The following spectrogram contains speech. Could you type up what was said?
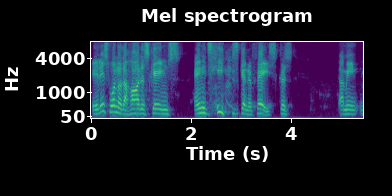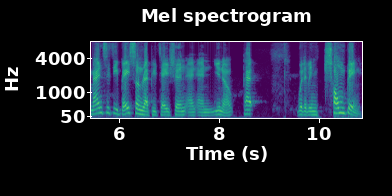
it is one of the hardest games any team is going to face because I mean, Man City, based on reputation, and and you know, Pep would have been chomping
